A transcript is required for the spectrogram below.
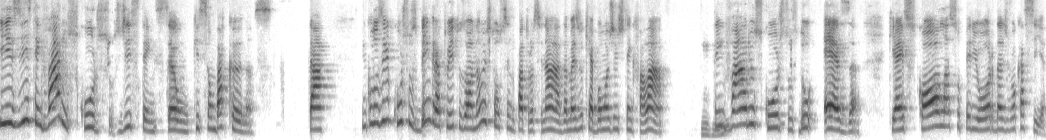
E existem vários cursos de extensão que são bacanas, tá? Inclusive cursos bem gratuitos, ó, não estou sendo patrocinada, mas o que é bom a gente tem que falar. Uhum. Tem vários cursos do ESA, que é a Escola Superior da Advocacia,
